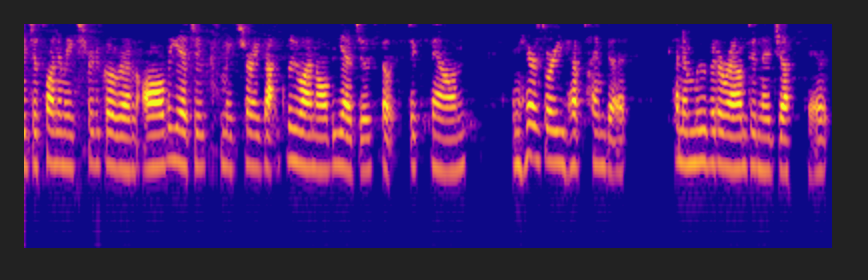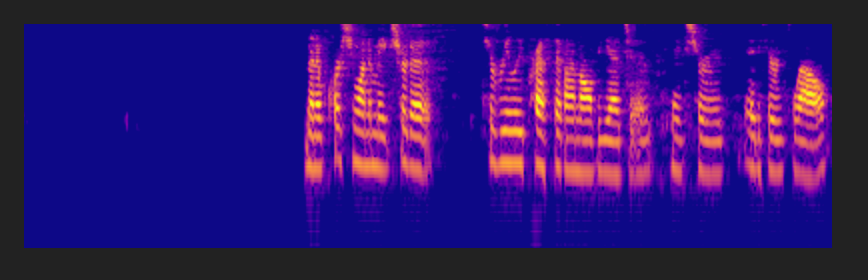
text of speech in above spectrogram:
I just want to make sure to go around all the edges to make sure I got glue on all the edges so it sticks down. And here's where you have time to kind of move it around and adjust it. And then of course you want to make sure to, to really press it on all the edges, make sure it adheres well.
